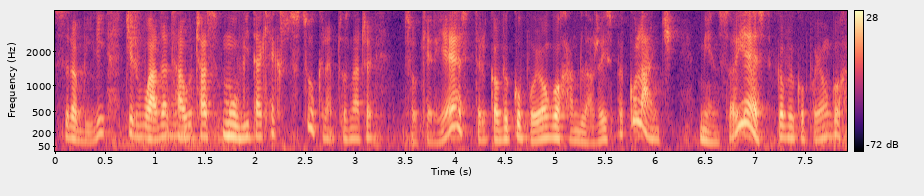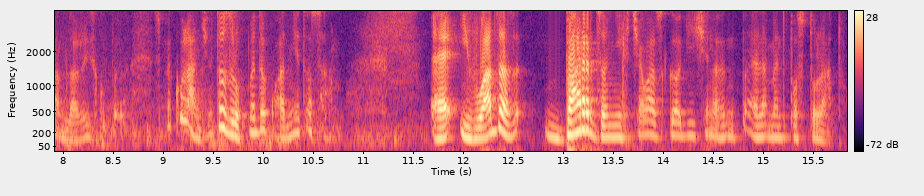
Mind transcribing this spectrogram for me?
zrobili? Przecież władza cały czas mówi tak jak z cukrem, to znaczy cukier jest, tylko wykupują go handlarze i spekulanci. Mięso jest, tylko wykupują go handlarze i spekulanci. To zróbmy dokładnie to samo. E, I władza bardzo nie chciała zgodzić się na ten element postulatów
